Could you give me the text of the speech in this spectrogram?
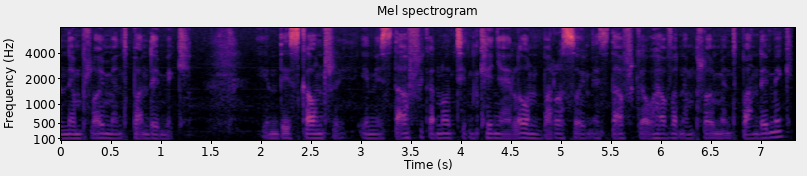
an employment pandemic in this country, in East Africa, not in Kenya alone, but also in East Africa, we have an employment pandemic.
